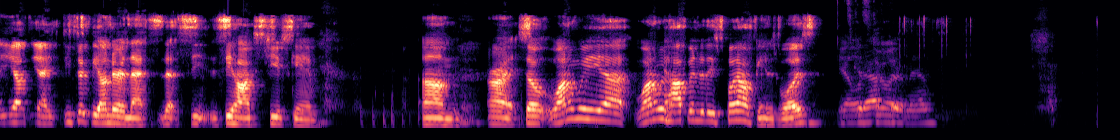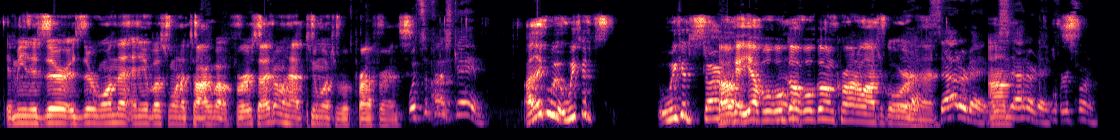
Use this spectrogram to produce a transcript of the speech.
yeah, yeah. He took the under in that that Se- Seahawks Chiefs game. Um. All right. So why don't we uh why don't we hop into these playoff games, boys? Yeah, Let's let's get do after it. it, man. I mean, is there is there one that any of us want to talk about first? I don't have too much of a preference. What's the first game? I think we, we could we could start. Okay, yeah, we'll, we'll go we'll go in chronological order Yeah, then. Saturday. Um, Saturday. First one.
